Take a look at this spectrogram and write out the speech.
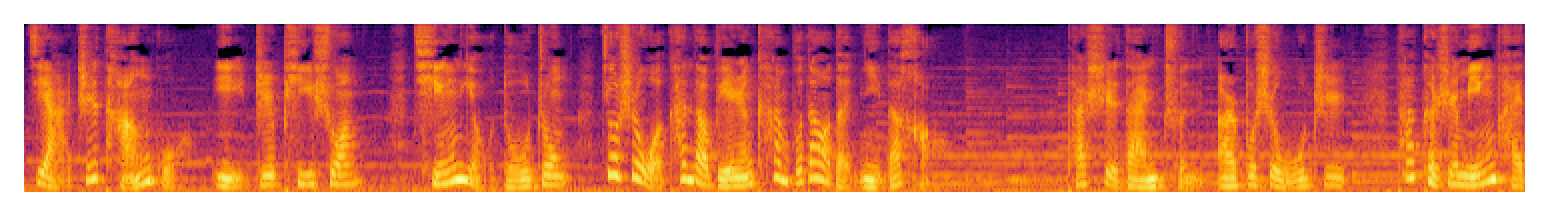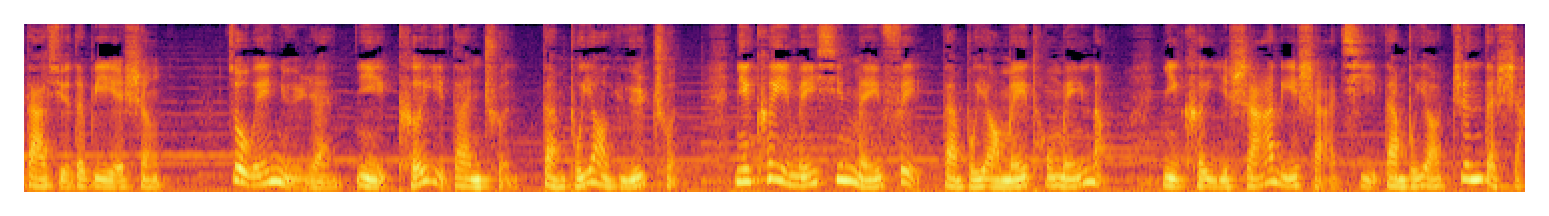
甲之糖果，乙之砒霜，情有独钟，就是我看到别人看不到的你的好。他是单纯，而不是无知。他可是名牌大学的毕业生。作为女人，你可以单纯，但不要愚蠢；你可以没心没肺，但不要没头没脑；你可以傻里傻气，但不要真的傻。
